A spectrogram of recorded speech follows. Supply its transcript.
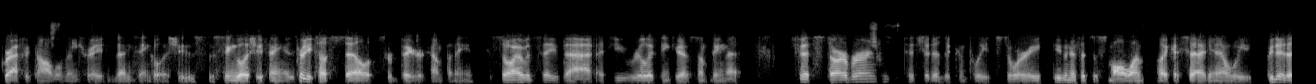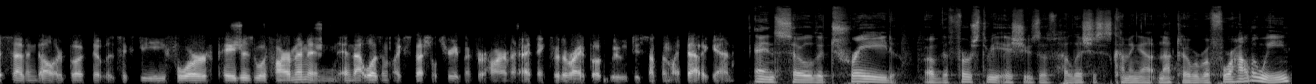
graphic novels and trade than single issues. The single issue thing is pretty tough sell for bigger companies. So I would say that if you really think you have something that fits Starburns, pitch it as a complete story, even if it's a small one. Like I said, you know, we, we did a seven dollar book that was sixty four pages with Harmon and, and that wasn't like special treatment for Harmon. I think for the right book we would do something like that again. And so the trade of the first three issues of Hellicious is coming out in October before Halloween.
